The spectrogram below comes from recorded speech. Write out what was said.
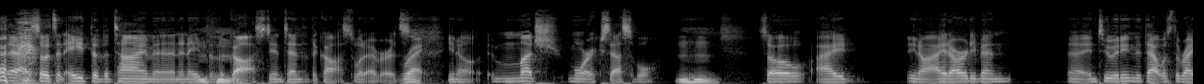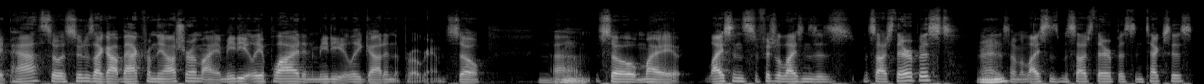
yeah. So it's an eighth of the time and an 8th of the cost, a tenth of the cost, whatever. It's Right. You know, much more accessible. Mm-hmm. So I, you know, I had already been uh, intuiting that that was the right path. So as soon as I got back from the ashram, I immediately applied and immediately got in the program. So, um, so my license, official license, is massage therapist. Right. So I'm a licensed massage therapist in Texas,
